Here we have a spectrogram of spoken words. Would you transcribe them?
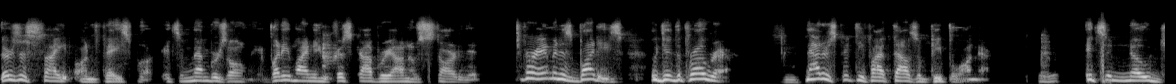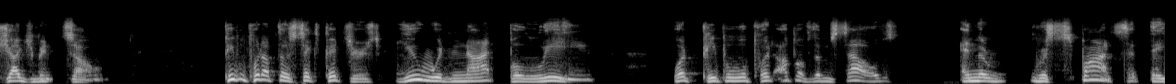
There's a site on Facebook. It's a members only. A buddy of mine named Chris Gabriano started it. It's for him and his buddies who did the program. Mm-hmm. Now there's 55,000 people on there. Mm-hmm. It's a no judgment zone. People put up those six pictures. You would not believe what people will put up of themselves and the response that they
